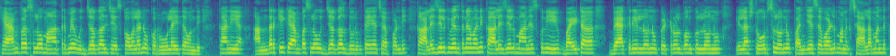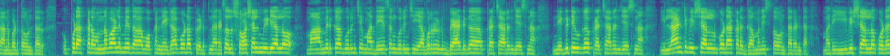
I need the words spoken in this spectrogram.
క్యాంపస్లో మాత్రమే ఉద్యోగాలు చేసుకోవాలని ఒక రూల్ అయితే ఉంది. కానీ అందరికీ క్యాంపస్లో ఉద్యోగాలు దొరుకుతాయా చెప్పండి? కాలేజీలకు వెళ్తున్నామని కాలేజీలు మానేసుకుని బయట బేకరీల్లోనూ పెట్రోల్ బంకుల్లోనూ ఇలా స్టోర్స్లోనూ పనిచేసే వాళ్ళు మనకు చాలామంది కనబడుతూ ఉంటారు. ఇప్పుడు అక్కడ ఉన్న వాళ్ళ మీద ఒక నిఘా కూడా పెడుతున్నారు. అసలు సోషల్ మీడియాలో మా అమెరికా గురించి మా దేశం గురించి ఎవరు బ్యాడ్గా ప్రచారం చేసినా నెగిటివ్గా ప్రచారం చేసినా ఇలాంటి విషయాలను కూడా అక్కడ గమనిస్తూ ఉంటారంట. మరి ఈ విషయాల్లో కూడా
